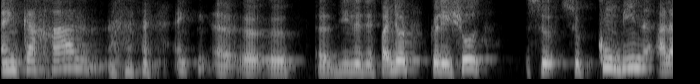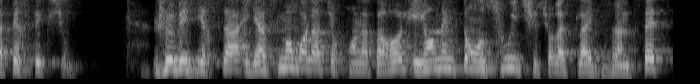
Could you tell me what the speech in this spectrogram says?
incarnent, euh, euh, euh, disent les Espagnols, que les choses se, se combinent à la perfection je vais dire ça, et à ce moment-là, tu reprends la parole, et en même temps, on switch sur la slide 27,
